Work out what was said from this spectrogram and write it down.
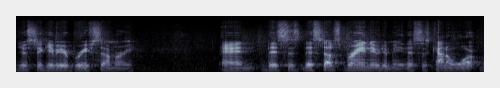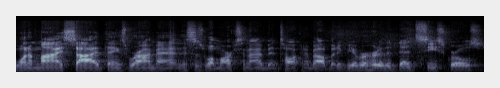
just to give you a brief summary, and this is this stuff's brand new to me. This is kind of one of my side things where I'm at. And this is what Marcus and I have been talking about. But have you ever heard of the Dead Sea Scrolls?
